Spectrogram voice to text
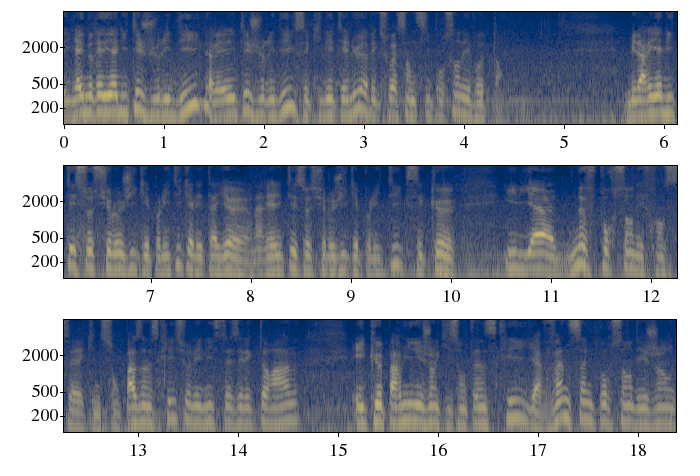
il y a une réalité juridique. La réalité juridique, c'est qu'il est élu avec 66% des votants. Mais la réalité sociologique et politique, elle est ailleurs. La réalité sociologique et politique, c'est que il y a 9% des Français qui ne sont pas inscrits sur les listes électorales et que parmi les gens qui sont inscrits, il y a 25% des gens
